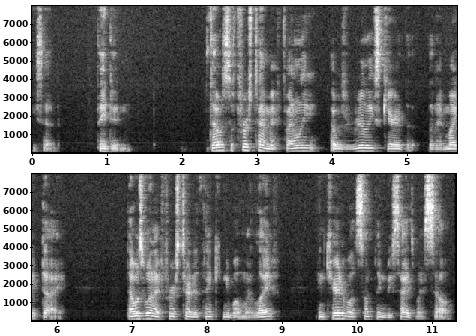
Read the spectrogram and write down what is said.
he said. They didn't. But that was the first time I finally I was really scared that, that I might die. That was when I first started thinking about my life and cared about something besides myself.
